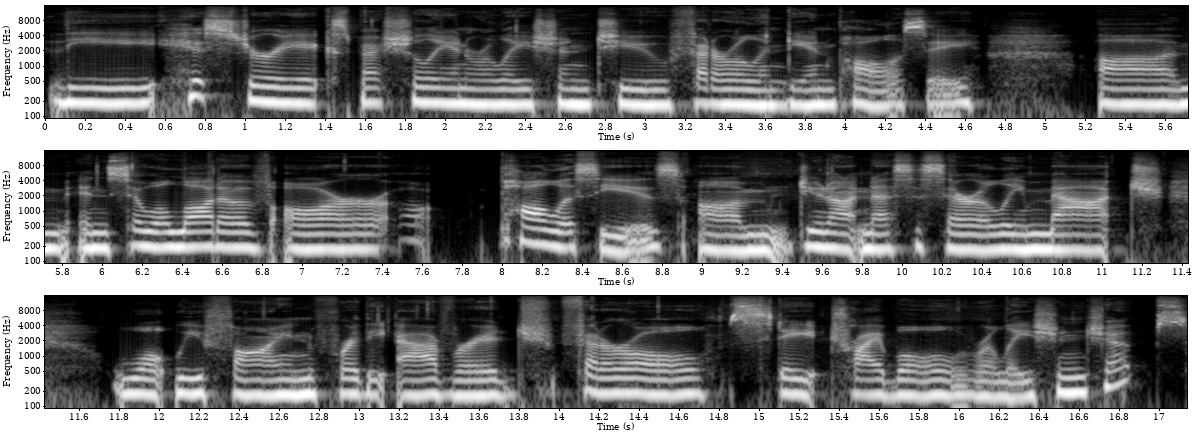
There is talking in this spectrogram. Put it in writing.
the history, especially in relation to federal Indian policy. Um, and so, a lot of our policies um, do not necessarily match what we find for the average federal state tribal relationships.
